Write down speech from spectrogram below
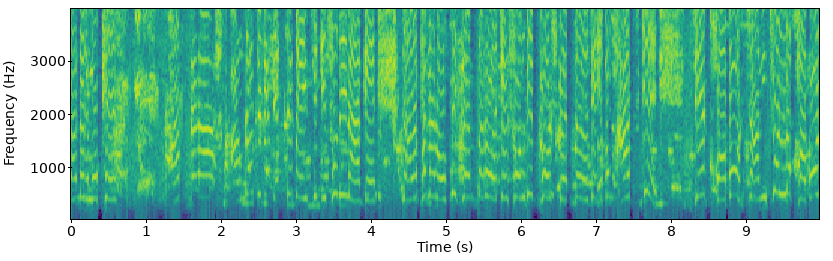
তাদের মুখে আপনারা আমরা যেটা দেখতে পেয়েছি কিছুদিন আগে। টালা থানার ওসি গ্রেপ্তার হয়েছে, সন্দীপ ঘোষ গ্রেপ্তার হয়েছে এবং আজকে যে খবর, চাঞ্চল্য খবর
